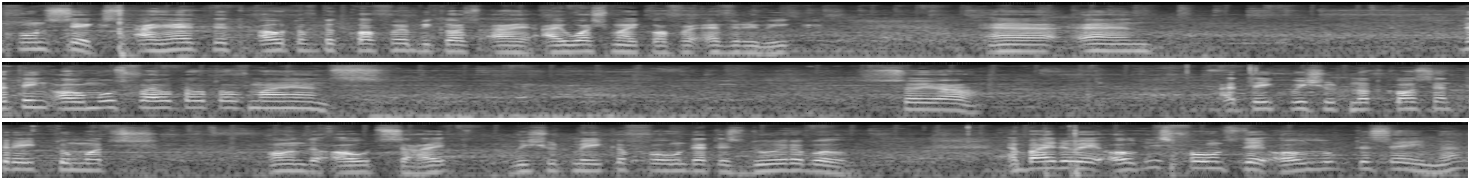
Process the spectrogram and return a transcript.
iphone 6 i had it out of the cover because i i wash my cover every week. Uh, and the thing almost fell out of my hands. So yeah. I think we should not concentrate too much on the outside. We should make a phone that is durable and by the way all these phones they all look the same eh?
